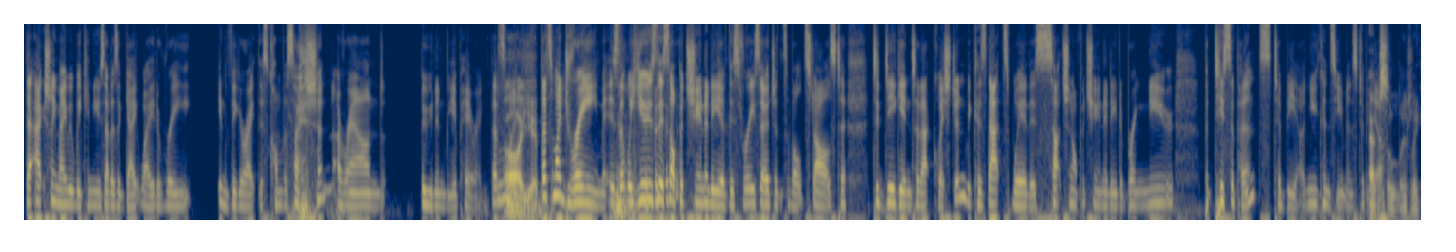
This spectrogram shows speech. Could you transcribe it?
that actually maybe we can use that as a gateway to reinvigorate this conversation around food and beer pairing. That's Oh, my, yeah. that's my dream is that we use this opportunity of this resurgence of old styles to to dig into that question because that's where there's such an opportunity to bring new participants to beer, new consumers to beer, absolutely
